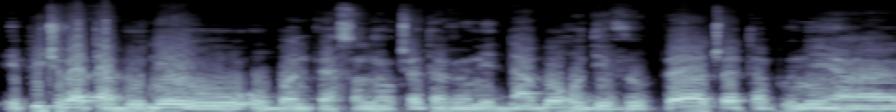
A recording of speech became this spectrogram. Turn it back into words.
et puis tu vas t'abonner aux, bonnes personnes. Donc, tu vas t'abonner d'abord aux développeurs, tu vas t'abonner à,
